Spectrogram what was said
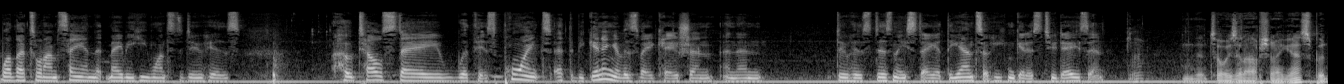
well, that's what I'm saying. That maybe he wants to do his hotel stay with his points at the beginning of his vacation, and then do his Disney stay at the end, so he can get his two days in. And that's always an option, I guess. But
